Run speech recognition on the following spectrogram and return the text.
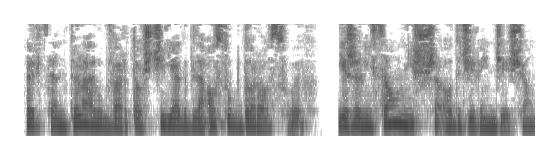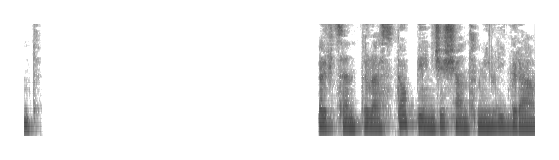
Percentyla lub wartości jak dla osób dorosłych, jeżeli są niższe od 90 percentyla 150 mg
